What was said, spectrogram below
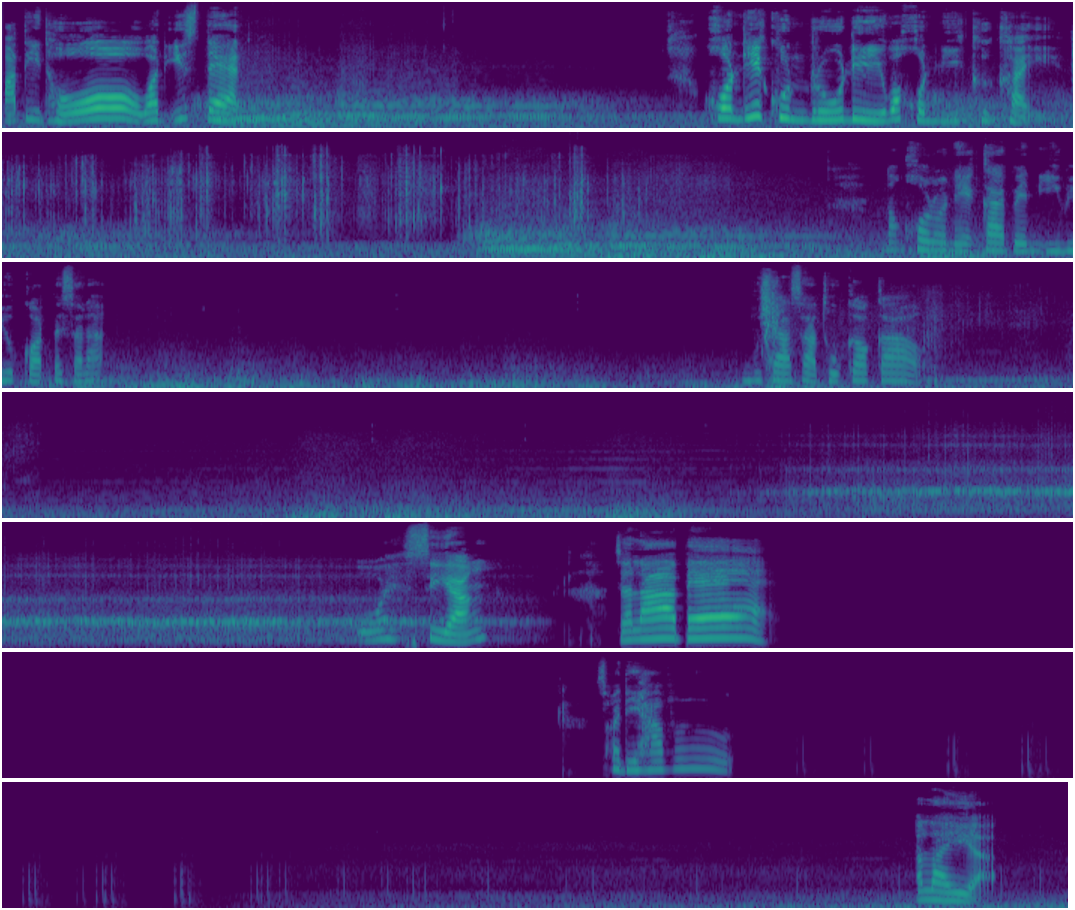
ปาติโท what is that คนที่คุณรู้ดีว่าคนนี้คือใคร น้องโคโรเนะกลายเป็นอีวิลก็อดไปซะละ บูชาสาธุ99โอ้ย เสียง จะลาแบสวัสดีครับฟูอะไรอะ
